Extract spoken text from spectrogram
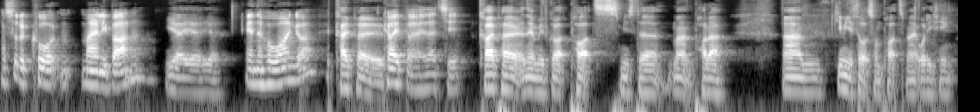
I sort of caught mainly Barton Yeah, yeah, yeah. And the Hawaiian guy, Kaipo, Kaipo. That's it. Kaipo, and then we've got Potts, Mister Martin Potter. Um, give me your thoughts on Potts, mate. What do you think?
